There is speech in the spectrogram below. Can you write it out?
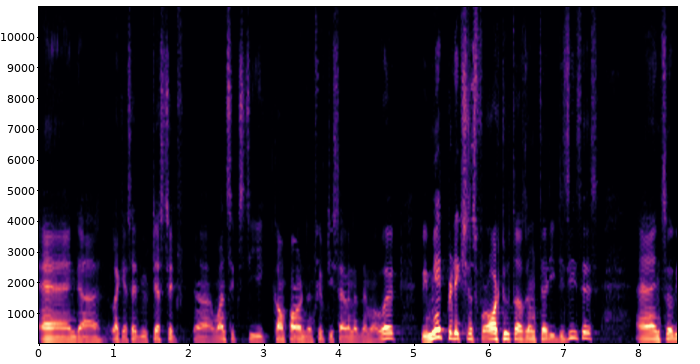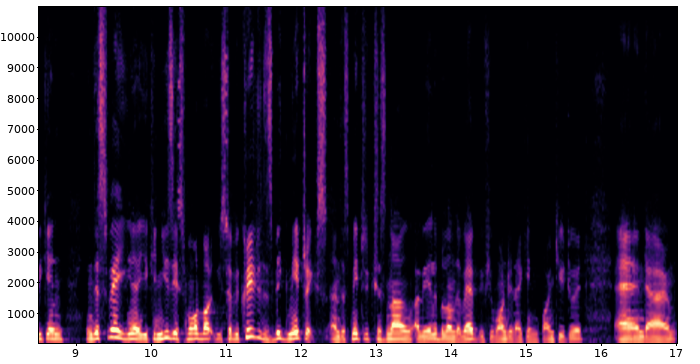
And uh, like I said, we've tested uh, 160 compounds and 57 of them have worked. We made predictions for all 2030 diseases. And so we can, in this way, you know, you can use a small, so we created this big matrix, and this matrix is now available on the web. If you want it, I can point you to it. And um,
